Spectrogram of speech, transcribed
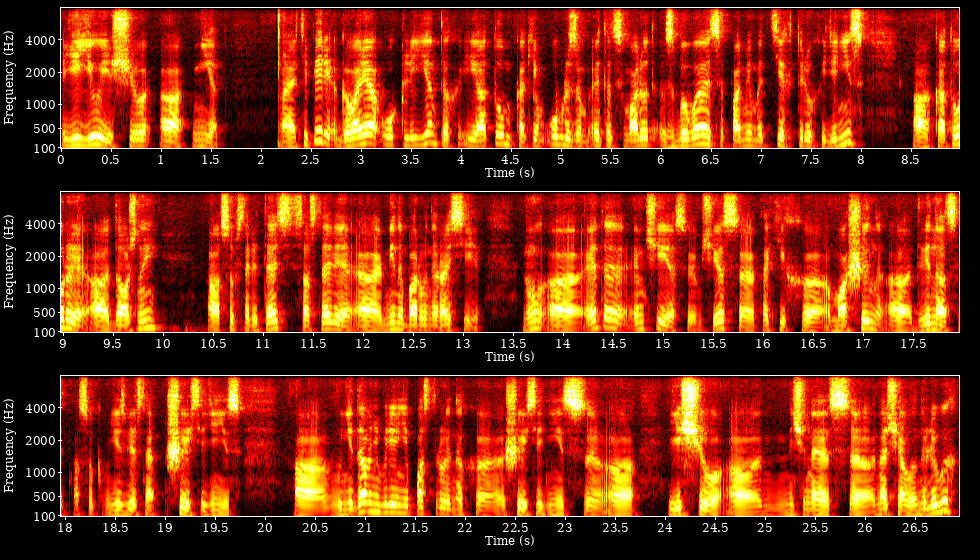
ее еще а, нет. А теперь, говоря о клиентах и о том, каким образом этот самолет сбывается, помимо тех трех единиц, а, которые а, должны, собственно, летать в составе Минобороны России. Ну, это МЧС. У МЧС таких машин 12, насколько мне известно, 6 единиц в недавнем времени построенных, 6 единиц еще начиная с начала нулевых.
